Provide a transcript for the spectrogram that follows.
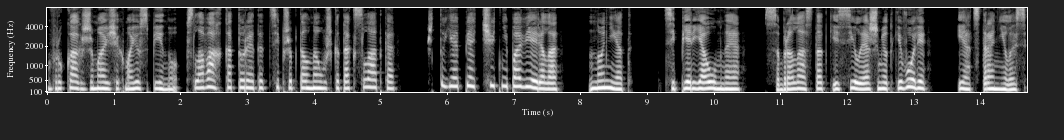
В руках, сжимающих мою спину, в словах, которые этот тип шептал на ушко так сладко, что я опять чуть не поверила. Но нет, теперь я умная, собрала остатки силы и ошметки воли и отстранилась.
